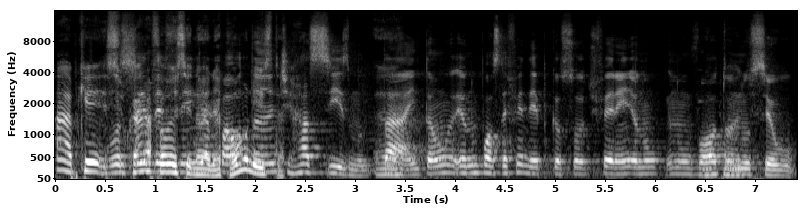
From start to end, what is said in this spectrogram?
Ah, porque se o cara falou assim, não, ele é comunista. racismo Tá, então eu não posso defender, porque eu sou diferente, eu não, não voto pode. no seu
